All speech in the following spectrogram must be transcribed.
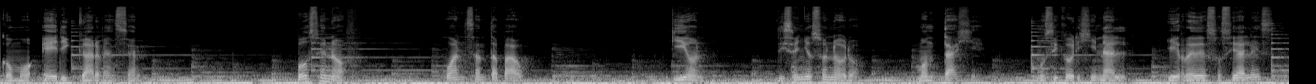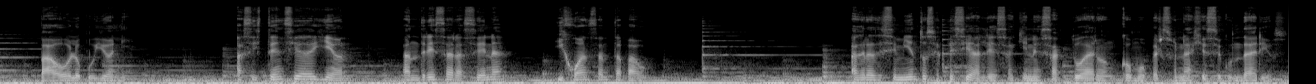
como Eric Garbensen. Voz en off, Juan Santapau. Guión, diseño sonoro, montaje, música original y redes sociales, Paolo Puglioni. Asistencia de guion, Andrés Aracena y Juan Santapau. Agradecimientos especiales a quienes actuaron como personajes secundarios.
